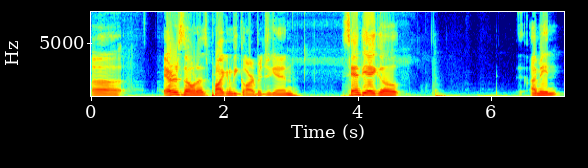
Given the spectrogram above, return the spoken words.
Uh, Arizona is probably going to be garbage again. San Diego. I mean,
